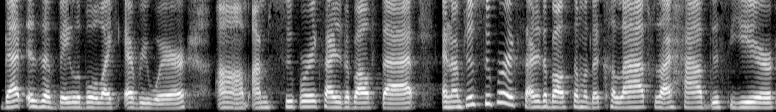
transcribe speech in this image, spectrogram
that is available like everywhere. Um, I'm super excited about that. And I'm just super excited about some of the collabs that I have this year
